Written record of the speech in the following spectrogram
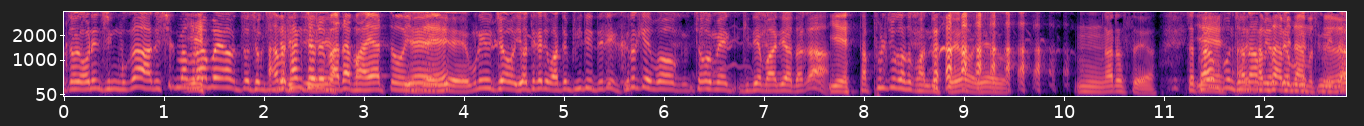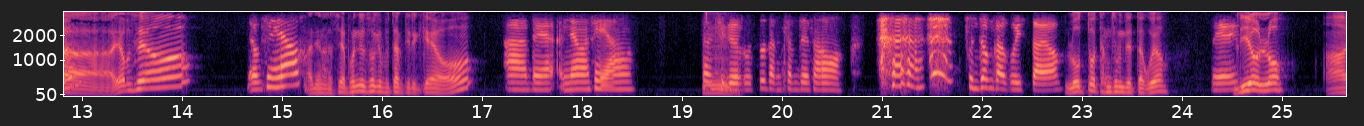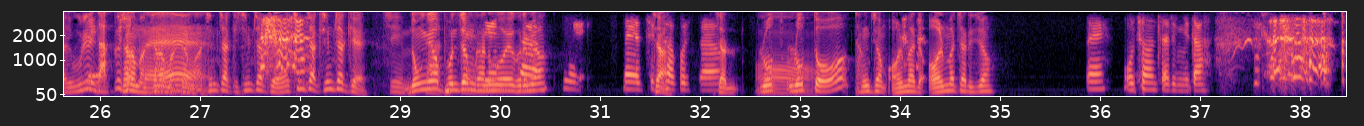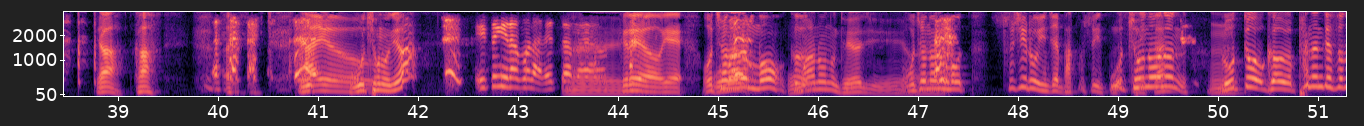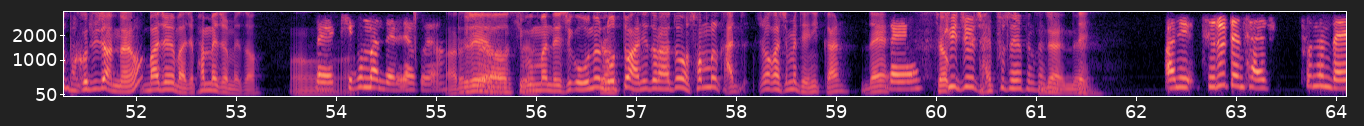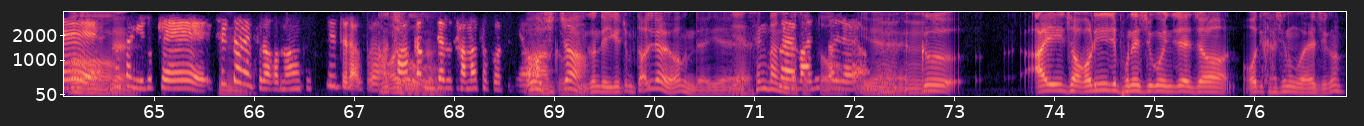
또저 어린 친구가 아주 실망을 예. 해봐야 또 정신 차리지. 상처를 받아봐야 또 예, 이제 예. 우리 저 여태까지 왔던 PD들이 그렇게 뭐 처음에 기대 많이 하다가 예. 다 풀주 가서 관뒀어요. 예. 음, 알았어요. 자, 다음 예. 분 전화 아, 한번 감사합니다, 연결해 보겠습니다. 여보세요? 여보세요? 안녕하세요. 본인 소개 부탁드릴게요. 아, 네, 안녕하세요. 저 음. 지금 로또 당첨돼서 본점 가고 있어요. 로또 당첨됐다고요? 네. 리얼로? 아, 우리를 네. 낚으셨네. 잠깐만, 잠깐만, 잠깐만. 침착해, 침착해. 침착, 침착해. 침착해. 농협 본점 가는 네, 거예요, 그러면? 네, 네, 지금 자, 가고 있어요. 자, 로, 어. 로또 당첨 얼마, 얼마짜리죠? 네, 5천 원짜리입니다. 야, 가. 아유. 5천 원이야? 1등이라고는 안 했잖아요. 에이, 그래요. 예. 5천 원은 뭐 그, 5만 원은 돼야지. 5천 원은 뭐 수시로 이제 바꿀 수 있으니까. 5천 원은 음. 로또 그 파는 데서도 바꿔주지 않나요? 맞아요, 맞아요. 판매점에서. 어. 네, 기분만 내려고요. 알았어요. 그래요. 알았어요. 기분만 내시고 오늘 자. 로또 아니더라도 선물 가져가시면 되니까. 네. 네. 자, 퀴즈 잘 푸세요, 평상 시. 네, 네. 아니, 들을 땐 잘 푸는데 어. 항상 네. 이렇게 실전에 들어가면 항상 틀리더라고요. 저 아까 문제도 다 맞췄거든요. 어, 아, 진짜? 그, 근데 이게 좀 떨려요, 근데 예. 예, 네, 생방이라서 많이 또. 떨려요. 예. 음, 음. 그 아이 저 어린이집 보내시고 이제 저 어디 가시는 거예요 지금?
